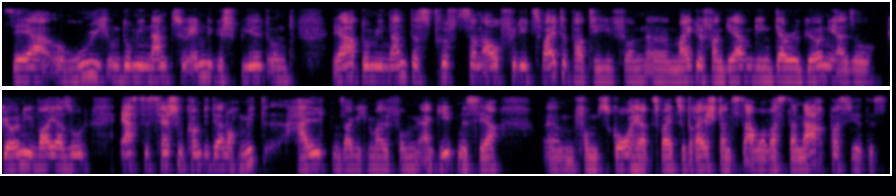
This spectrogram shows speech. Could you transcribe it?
sehr ruhig und dominant zu Ende gespielt und ja, dominant, das trifft es dann auch für die zweite Partie von äh, Michael van Gerven gegen Daryl Gurney, also Gurney war ja so, erste Session konnte der noch mithalten, sage ich mal, vom Ergebnis her ähm, vom Score her 2 zu 3 stand es da, aber was danach passiert ist,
